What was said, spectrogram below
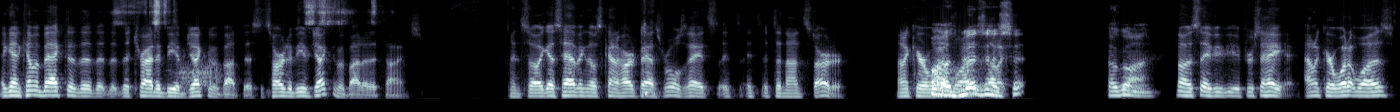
again, coming back to the, the the try to be objective about this, it's hard to be objective about it at times. And so, I guess having those kind of hard fast rules, hey, it's it's it's, it's a non-starter. I don't care what well, it was. Business. Oh, go on. No, say if, you, if you're saying, hey, I don't care what it was,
